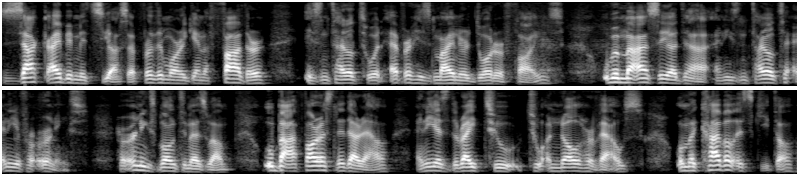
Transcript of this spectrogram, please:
Zakai b'mitziasa. Furthermore, again, a father is entitled to whatever his minor daughter finds. And he's entitled to any of her earnings. Her earnings belong to him as well. Uba afaras nedarel, And he has the right to, to annul her vows umekabel eskita,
